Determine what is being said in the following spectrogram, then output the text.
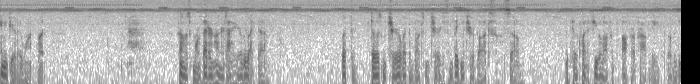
any deer they want. But some of us more veteran hunters out here, we like to let the does mature, let the bucks mature, get some big mature bucks. So we killed quite a few off of, off our property over the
